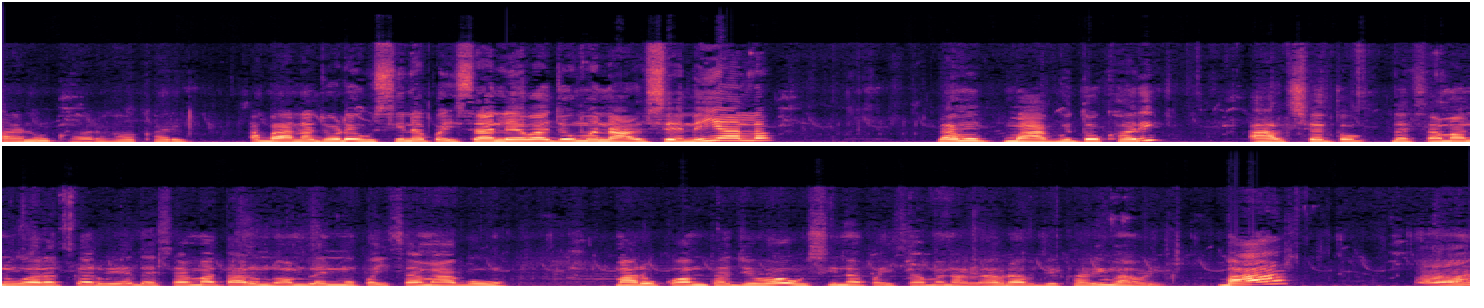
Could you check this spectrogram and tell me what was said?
બાનું ખર હ ખરી. આ બાના જોડે ઉસીના પૈસા લેવા જો મને આલશે નહીં આલ? લે હું માગું તો ખરી. આલશે તો. દશામાનું વરત કરું એ દશામાં તારું નામ લઈને હું પૈસા માગું. મારું કોમ થજે હો ઉસીના પૈસા મને હલાવરાવજે ખરી માવડી. બા? હા?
